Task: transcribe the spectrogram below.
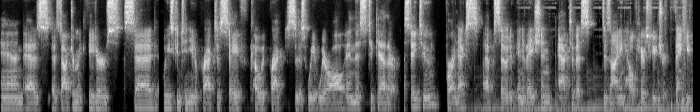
And as, as Dr. McPheeters said, please continue to practice safe COVID practices. We, we're all in this together. Stay tuned for our next next episode of Innovation Activists Designing Healthcare's Future. Thank you.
